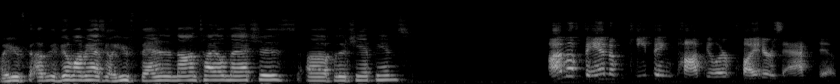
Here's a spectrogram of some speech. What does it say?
Are you, if you don't mind me asking, are you a fan of the non-title matches uh, for the champions? I'm a fan of keeping popular fighters active.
